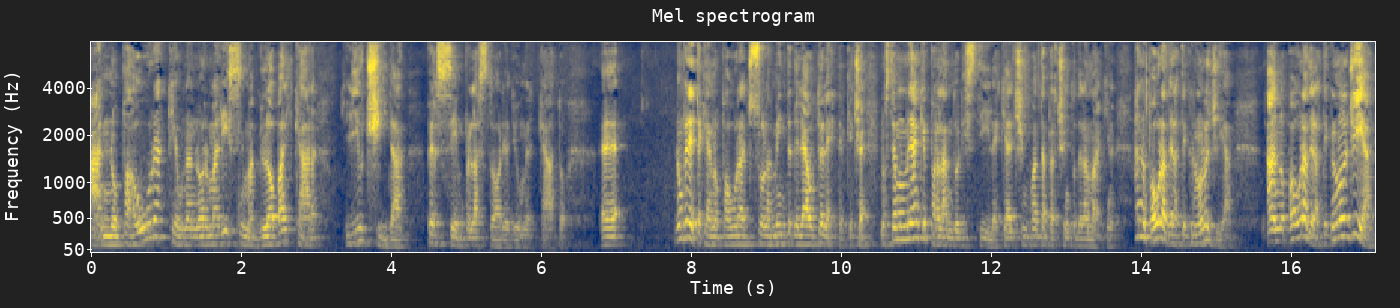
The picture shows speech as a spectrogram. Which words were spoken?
hanno paura che una normalissima global car li uccida per sempre la storia di un mercato. Eh, non vedete che hanno paura solamente delle auto elettriche, cioè non stiamo neanche parlando di stile, che è il 50% della macchina, hanno paura della tecnologia, hanno paura della tecnologia,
